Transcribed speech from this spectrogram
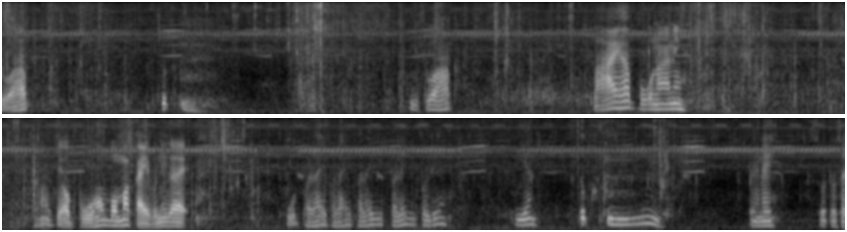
ตัวครับตัวครับหลายครับปูนานี่เราจะเอาปูห้องบ่มาไก่วันนี้ก็ได้ปูปลาไหลปลาไหลปลาไหลปลาไหลปลาเรื่อยเอียนอึ๊บอืม ไปลงไรสุดตัวใส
